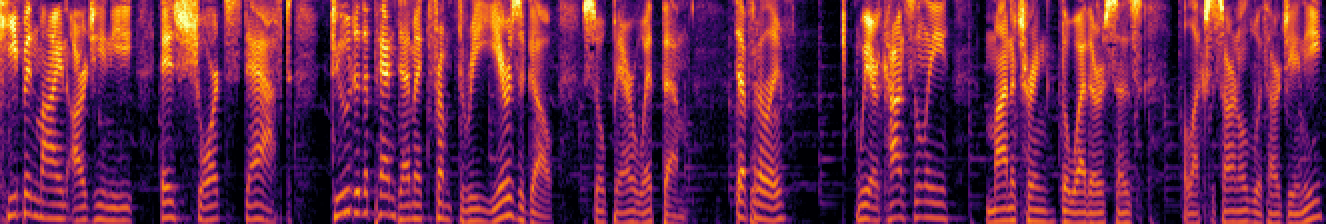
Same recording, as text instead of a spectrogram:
Keep in mind, RG&E is short-staffed due to the pandemic from three years ago, so bear with them. Definitely. We are constantly monitoring the weather, says Alexis Arnold with RG&E.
